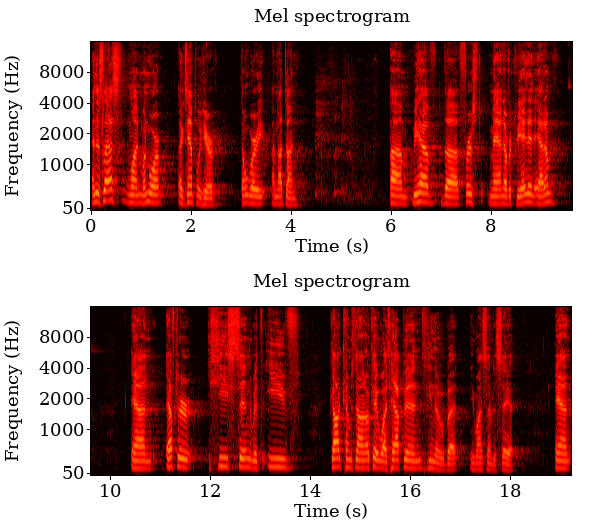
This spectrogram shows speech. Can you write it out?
And this last one, one more example here. Don't worry, I'm not done. Um, we have the first man ever created, Adam. And after he sinned with Eve, God comes down, okay, what happened? He knew, but he wants them to say it. And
